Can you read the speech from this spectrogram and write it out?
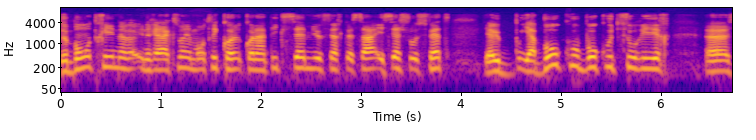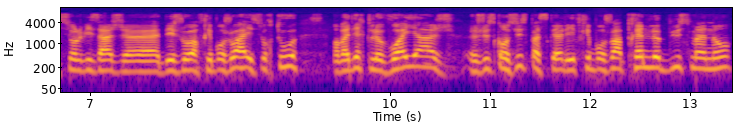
de montrer une, une réaction et montrer qu'O- qu'Olympique sait mieux faire que ça. Et c'est chose faite. Il y a, eu, il y a beaucoup, beaucoup de sourires euh, sur le visage euh, des joueurs fribourgeois. Et surtout, on va dire que le voyage jusqu'en Suisse, parce que les fribourgeois prennent le bus maintenant.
